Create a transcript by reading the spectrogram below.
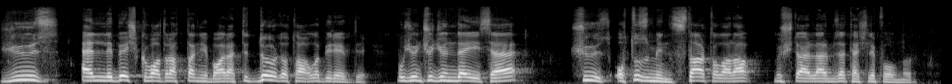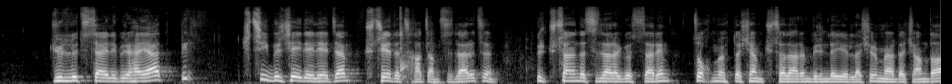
155 kvadratdan ibarətdir. 4 otaqlı bir evdir. Bugünkü gündə isə 230 min start olaraq müştərilərimizə təklif olunur. Güllü çiçəkli bir həyət. Bir kiçik bir şey də eləyəcəm. Küçəyə də çıxacam sizlər üçün. Bir küçəni də sizlərə göstərim. Çox möhtəşəm küçələrin birində yerləşir Mərdəkanda.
